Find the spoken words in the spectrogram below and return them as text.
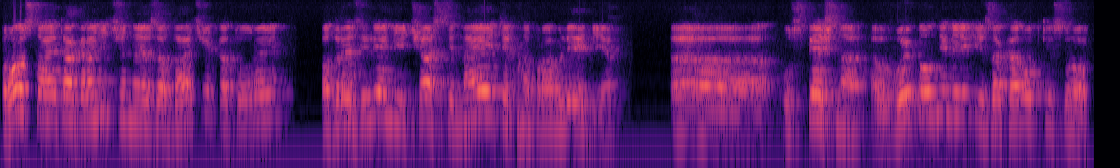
Просто это ограниченная задача, которые подразделения части на этих направлениях э, успешно выполнили и за короткий срок.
